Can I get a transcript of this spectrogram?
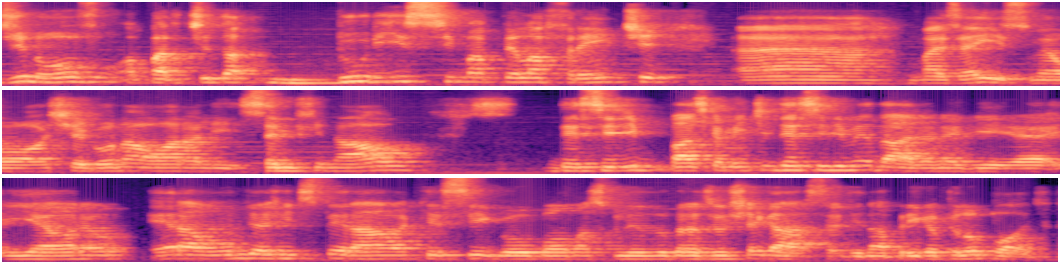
de novo, a partida duríssima pela frente, é, mas é isso, né? Chegou na hora ali, semifinal, decide basicamente decide medalha, né, Gui? É, e era, era onde a gente esperava que esse gol bom masculino do Brasil chegasse, ali na briga pelo pódio.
